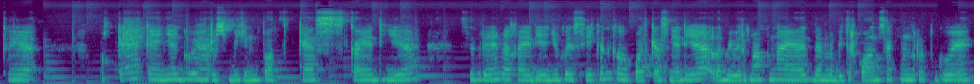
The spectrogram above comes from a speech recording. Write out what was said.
Kayak oke okay, kayaknya gue harus bikin podcast kayak dia. Sebenarnya nggak kayak dia juga sih. Kan kalau podcastnya dia lebih bermakna ya dan lebih terkonsep menurut gue.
